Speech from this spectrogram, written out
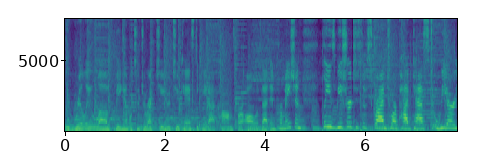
We really love being able to direct you to ksdk.com for all of that information. Please be sure to subscribe to our podcast. We are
